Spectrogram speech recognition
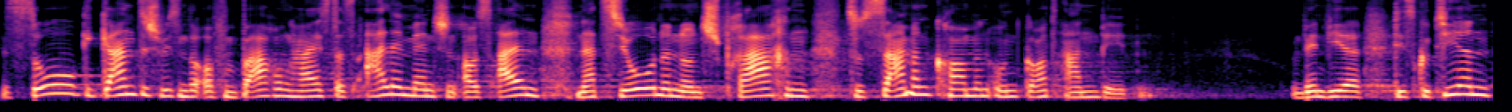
Es ist so gigantisch, wie es in der Offenbarung heißt, dass alle Menschen aus allen Nationen und Sprachen zusammenkommen und Gott anbeten. Und wenn wir diskutieren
